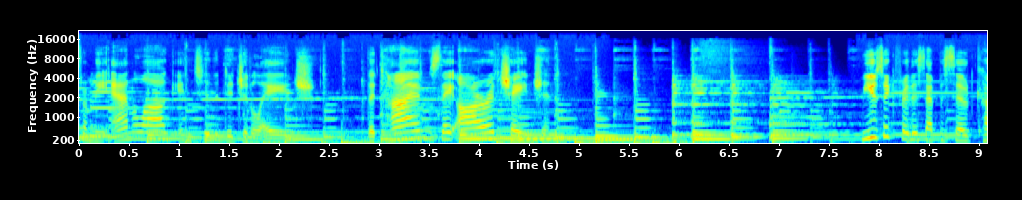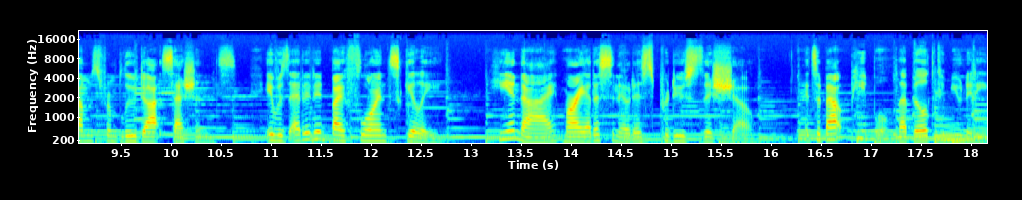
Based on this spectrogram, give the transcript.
from the analog into the digital age. The times they are a changin'. Music for this episode comes from Blue Dot Sessions. It was edited by Florence Gilly. He and I, Marietta Sinotis, produced this show. It's about people that build community.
